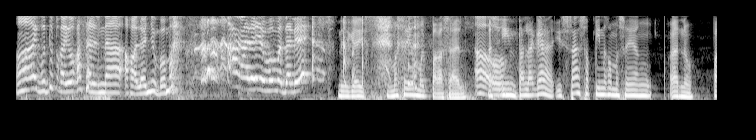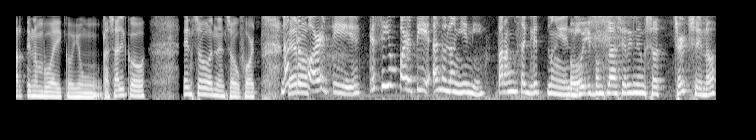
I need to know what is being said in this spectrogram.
ay, buti pa kayo kasal na. Akala nyo ba ma- Akala nyo ba madali? Hindi guys, masayang magpakasal. Oo. As in, talaga, isa sa pinakamasayang, ano, parte ng buhay ko, yung kasal ko, and so on and so forth. Not Pero, the party. Kasi yung party, ano lang yun eh. Parang saglit lang yun oh, eh. ibang klase rin yung sa church eh, no?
